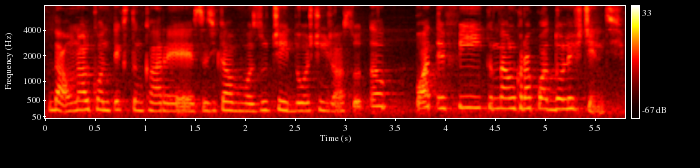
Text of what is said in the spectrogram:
da, un alt context în care, să zic, am văzut cei 25%, poate fi când am lucrat cu adolescenți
